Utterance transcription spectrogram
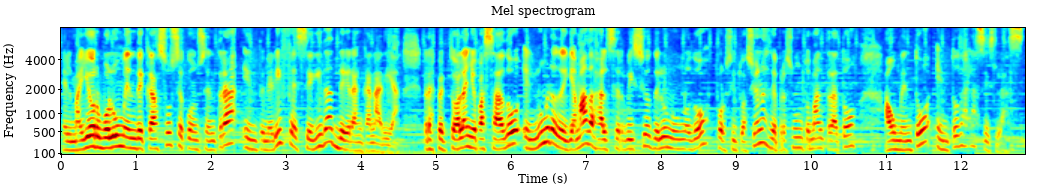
El mayor volumen de casos se concentra en Tenerife, seguida de Gran Canaria. Respecto al año pasado, el número de llamadas al servicio del 112 por situaciones de presunto maltrato aumentó en todas las islas.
